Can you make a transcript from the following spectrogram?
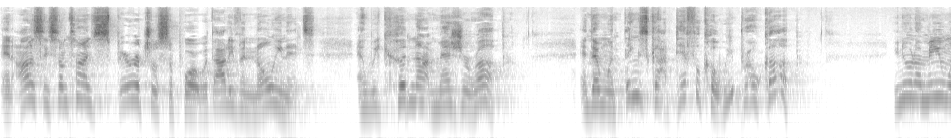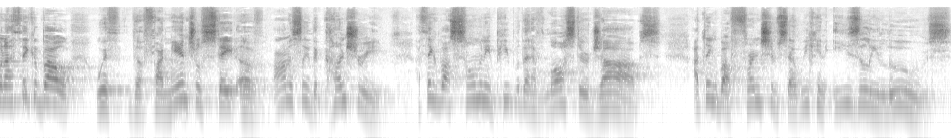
and honestly, sometimes spiritual support without even knowing it. And we could not measure up. And then when things got difficult, we broke up. You know what I mean? When I think about with the financial state of honestly the country, I think about so many people that have lost their jobs. I think about friendships that we can easily lose.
